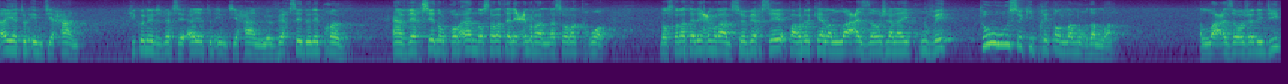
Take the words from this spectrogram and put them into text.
ayatul imtihan qui connaît le verset Ayatul Imtihan, le verset de l'épreuve? Un verset dans le Coran, dans Surat Al-Imran, la Surat 3. Dans Al-Imran, ce verset par lequel Allah Azza wa a éprouvé tous ceux qui prétendent l'amour d'Allah. Allah Azza wa dit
